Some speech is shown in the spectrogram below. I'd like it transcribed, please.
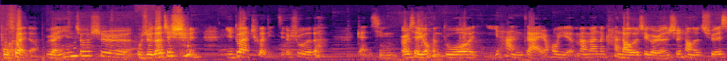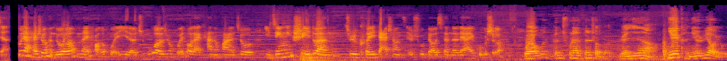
不会的，原因就是我觉得这是一段彻底结束了的感情，而且有很多遗憾在，然后也慢慢的看到了这个人身上的缺陷。初恋还是有很多美好的回忆的，只不过就回头来看的话，就已经是一段就是可以打上结束标签的恋爱故事了。我要问跟初恋分手的原因啊，因为肯定是要有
